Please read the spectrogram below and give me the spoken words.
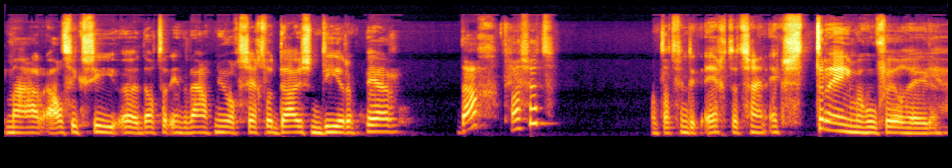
Maar als ik zie uh, dat er inderdaad nu al gezegd wordt... duizend dieren per dag, was het? Want dat vind ik echt, het zijn extreme hoeveelheden. Ja.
